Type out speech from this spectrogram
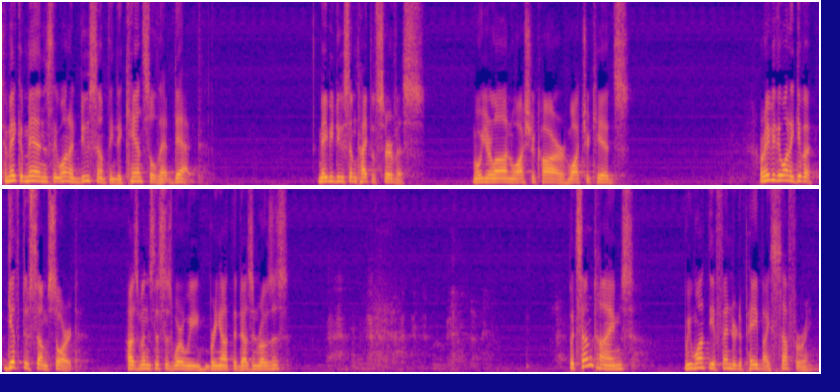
To make amends, they want to do something to cancel that debt. Maybe do some type of service mow your lawn, wash your car, watch your kids. Or maybe they want to give a gift of some sort. Husbands, this is where we bring out the dozen roses. But sometimes we want the offender to pay by suffering.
